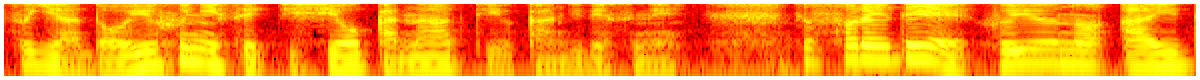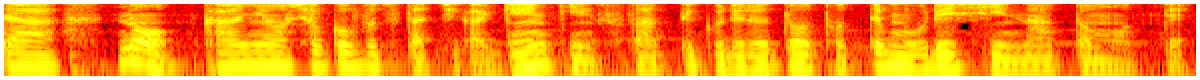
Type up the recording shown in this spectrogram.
次はどういう風に設置しようかなっていう感じですね。それで、冬の間の観葉植物たちが元気に育ってくれるととっても嬉しいなと思って。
